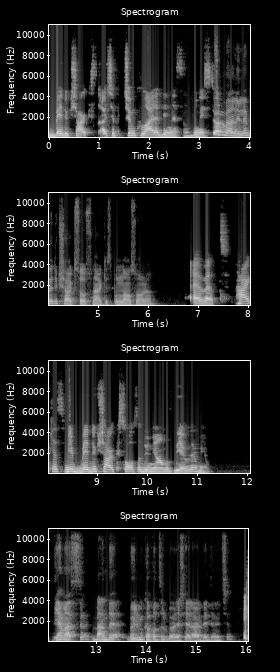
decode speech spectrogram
Bedük şarkısı açıp tüm kulağıyla dinlesin. Bunu istiyorum. Kim benliğiyle Bedük şarkısı olsun herkes bundan sonra. Evet. Herkes bir Bedük şarkısı olsa dünyamız diyebilir miyim? Diyemezsin. Ben de bölümü kapatırım böyle şeyler dediğin için.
